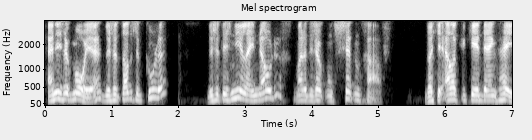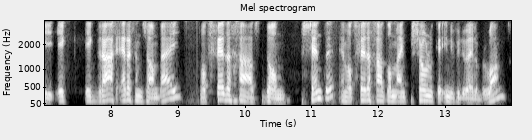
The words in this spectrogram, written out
En is ook mooi, hè? Dus het, dat is het coole. Dus het is niet alleen nodig, maar het is ook ontzettend gaaf. Dat je elke keer denkt, hé, hey, ik, ik draag ergens aan bij, wat verder gaat dan centen en wat verder gaat dan mijn persoonlijke individuele belang.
